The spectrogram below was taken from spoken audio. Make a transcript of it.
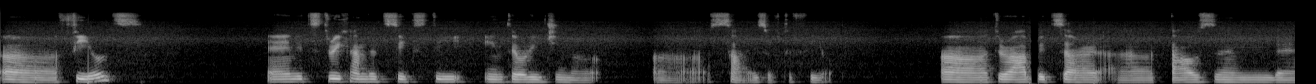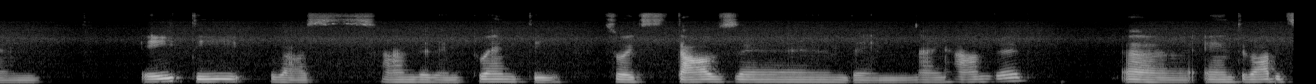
uh, fields and it's 360 in the original uh, size of the field. Uh, the rabbits are uh, 1080 plus 120 so it's 1900 uh, and the rabbits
